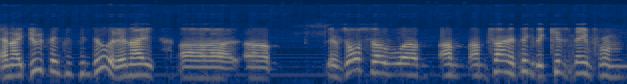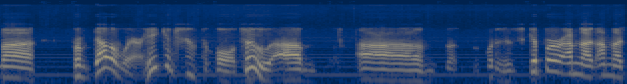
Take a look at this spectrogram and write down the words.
and I do think he can do it. And I. Uh, uh, there's also uh, I'm I'm trying to think of the kid's name from uh, from Delaware. He can shoot the ball too. Um, uh, what is it, Skipper? I'm not. I'm not.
